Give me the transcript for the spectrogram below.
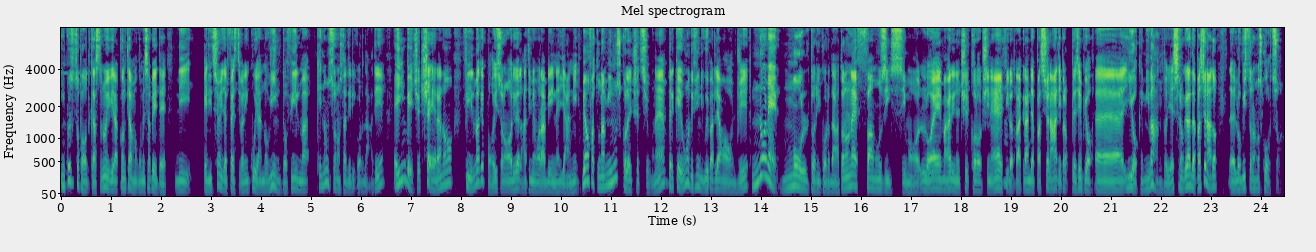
In questo podcast noi vi raccontiamo, come sapete, di edizioni del festival in cui hanno vinto film che non sono stati ricordati e invece c'erano film che poi sono rivelati memorabili negli anni. Abbiamo fatto una minuscola eccezione perché uno dei film di cui parliamo oggi non è molto ricordato, non è famosissimo, lo è magari nel circolo cinefilo tra grandi appassionati, però per esempio eh, io che mi vanto di essere un grande appassionato eh, l'ho visto l'anno scorso,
